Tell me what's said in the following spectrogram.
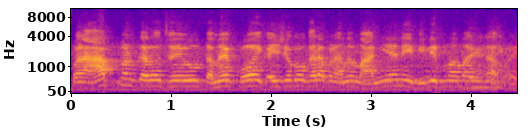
પણ આપ પણ કરો છો એવું તમે કોઈ કહી શકો ખરા, પણ અમે માનીએ નહીં, બિલીફમાં અમારી ના હોય.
